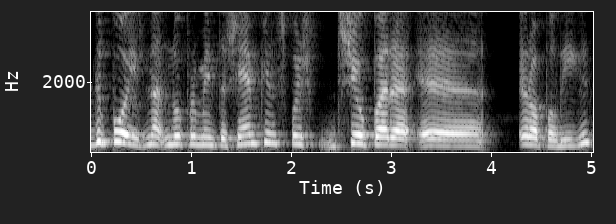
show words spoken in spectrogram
depois, na, no apuramento da Champions, depois desceu para a uh, Europa League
